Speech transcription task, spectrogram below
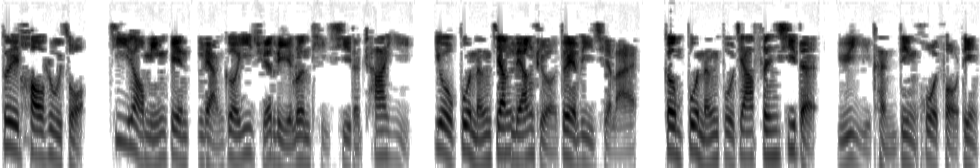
对号入座；既要明辨两个医学理论体系的差异，又不能将两者对立起来，更不能不加分析的予以肯定或否定。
